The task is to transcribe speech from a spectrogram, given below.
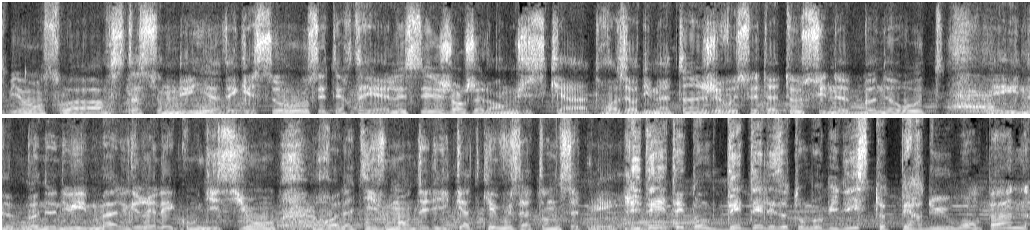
Eh bien bonsoir, station de nuit avec SO, c'est RTL et c'est Georges Lang. Jusqu'à 3h du matin, je vous souhaite à tous une bonne route et une bonne nuit malgré les conditions relativement délicates qui vous attendent cette nuit. L'idée était donc d'aider les automobilistes perdus ou en panne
